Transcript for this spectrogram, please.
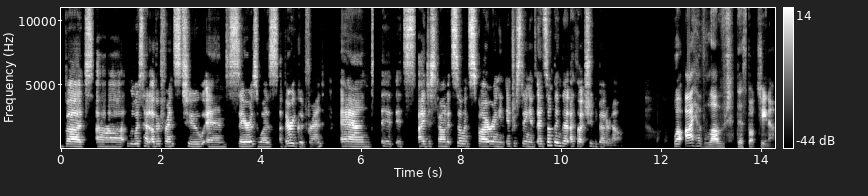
But uh, lewis had other friends too and sayers was a very good friend. And it, it's i just found it so inspiring and interesting and, and something that i thought should be better known Well, I have loved this book, Gina.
